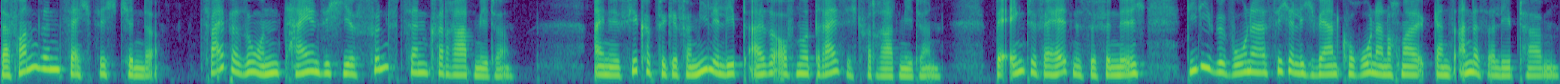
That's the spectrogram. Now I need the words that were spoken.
Davon sind 60 Kinder. Zwei Personen teilen sich hier 15 Quadratmeter. Eine vierköpfige Familie lebt also auf nur 30 Quadratmetern beengte Verhältnisse, finde ich, die die Bewohner sicherlich während Corona noch mal ganz anders erlebt haben.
